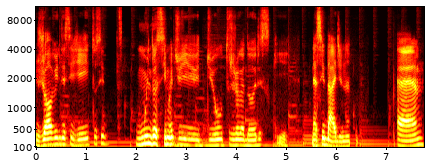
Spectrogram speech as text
jovem desse jeito, se muito acima de, de outros jogadores que nessa idade, né? É.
